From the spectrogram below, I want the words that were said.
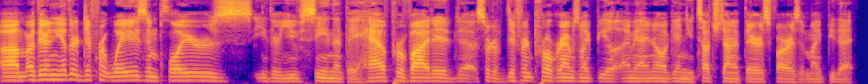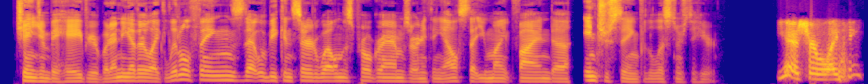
Um, are there any other different ways employers, either you've seen that they have provided uh, sort of different programs might be, I mean, I know again, you touched on it there as far as it might be that change in behavior, but any other like little things that would be considered wellness programs or anything else that you might find uh, interesting for the listeners to hear? Yeah, sure. Well, I think,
